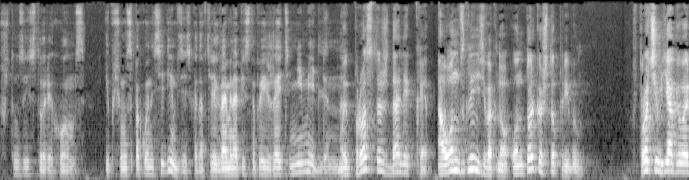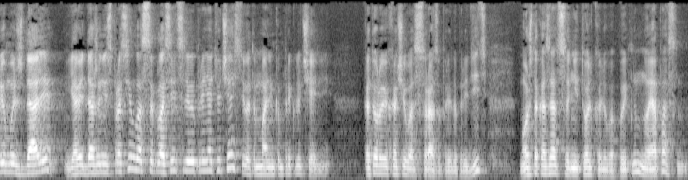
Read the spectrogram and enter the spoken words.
Что за история, Холмс? И почему спокойно сидим здесь, когда в телеграмме написано «приезжайте немедленно»? Мы просто ждали Кэп. А он, взгляните в окно, он только что прибыл. Впрочем, я говорю, мы ждали. Я ведь даже не спросил вас, согласитесь ли вы принять участие в этом маленьком приключении, которое, хочу вас сразу предупредить, может оказаться не только любопытным, но и опасным.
